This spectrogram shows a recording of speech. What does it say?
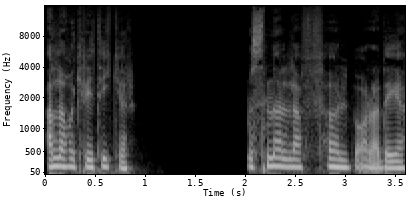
Alla har kritiker. Men snälla, följ bara det.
